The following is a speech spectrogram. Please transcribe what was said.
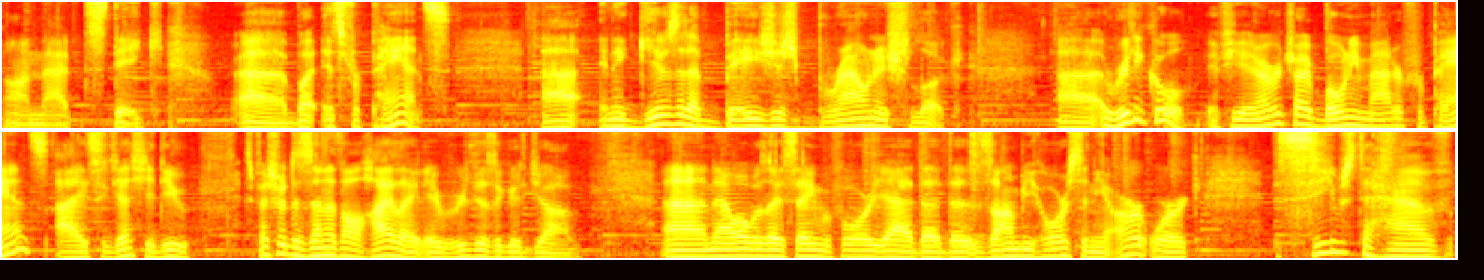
on that stake, uh, but it's for pants, uh, and it gives it a beigeish brownish look. Uh, really cool. If you ever try Bony Matter for pants, I suggest you do. Especially with the Zenithal highlight, it really does a good job. Uh, now, what was I saying before? Yeah, the, the zombie horse in the artwork seems to have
